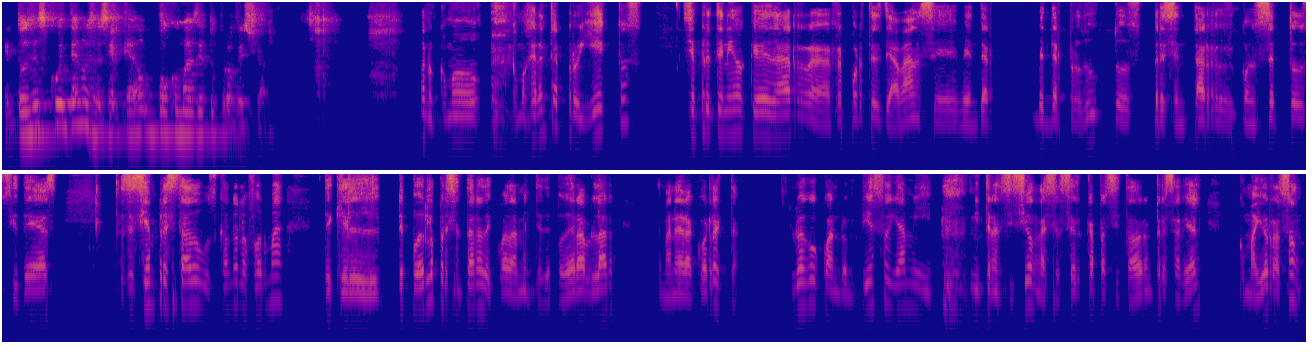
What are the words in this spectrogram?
Entonces, cuéntanos acerca un poco más de tu profesión. Bueno, como, como gerente de proyectos, siempre he tenido que dar uh, reportes de avance, vender vender productos, presentar conceptos, ideas. Entonces siempre he estado buscando la forma de que el, de poderlo presentar adecuadamente, de poder hablar de manera correcta. Luego, cuando empiezo ya mi, mi transición hacia ser capacitador empresarial, con mayor razón,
